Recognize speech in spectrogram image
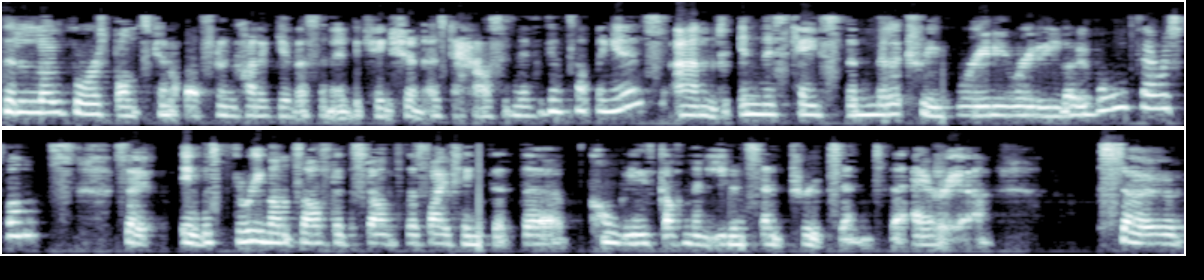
The local response can often kind of give us an indication as to how significant something is. And in this case, the military really, really lowballed their response. So it was three months after the start of the fighting that the Congolese government even sent troops into the area. So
